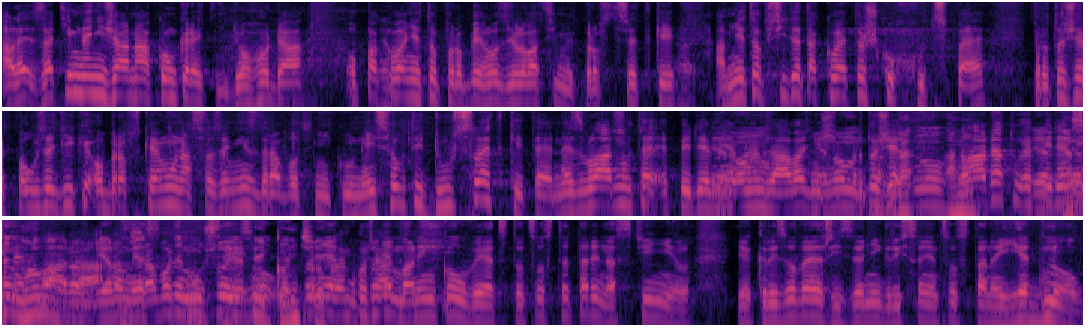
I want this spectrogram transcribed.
Ale zatím není žádná konkrétní dohoda. Opakovaně to proběhlo sdělovacími prostředky a mně to přijde takové trošku chucpe, protože pouze díky obrovskému nasazení zdravotníků nejsou ty důsledky té nezvládnuté epidemie mnohem závažnější, protože vláda tu epidemii nezvládá. Jenom jestli můžu jednu, úplně, úplně malinkou věc. To, co jste tady nastínil, je krizové řízení, když se něco stane jednou.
